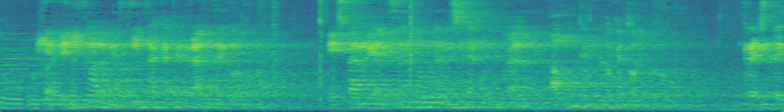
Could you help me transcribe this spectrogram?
Morgan Bienvenido a la Mezquita Catedral de Córdoba. Está realizando una visita cultural a un templo católico. Respecto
